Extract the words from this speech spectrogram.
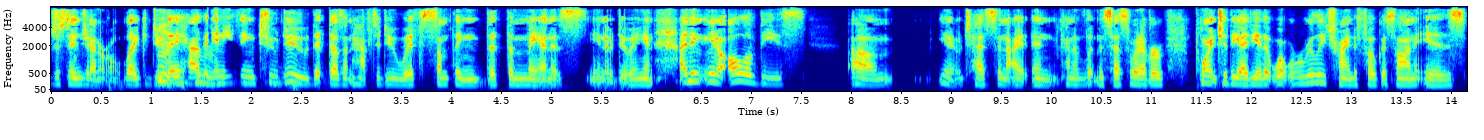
Just in general, like, do Hmm, they have hmm. anything to do that doesn't have to do with something that the man is, you know, doing? And I think, you know, all of these, um, you know, tests and I and kind of litmus tests or whatever point to the idea that what we're really trying to focus on is,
